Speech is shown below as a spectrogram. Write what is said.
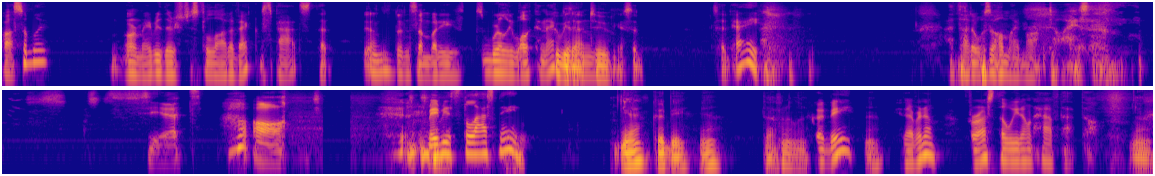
possibly or maybe there's just a lot of expats that Yeah, then somebody's really well connected. Could be that and too. I said, said, hey, I thought it was all my mom ties. Shit. Oh, maybe it's the last name. yeah, could be. Yeah, definitely. Could be. Yeah. You never know. For us, though, we don't have that, though. No. I'm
